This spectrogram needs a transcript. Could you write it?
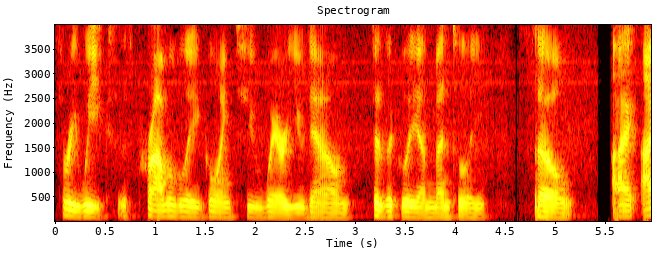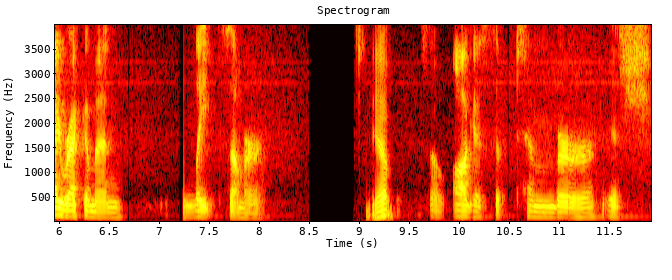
three weeks is probably going to wear you down physically and mentally so i i recommend late summer Yep. so august september ish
